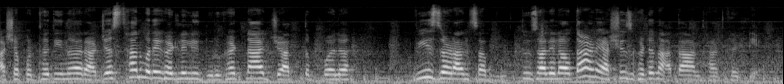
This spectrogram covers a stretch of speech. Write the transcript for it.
अशा पद्धतीनं राजस्थानमध्ये घडलेली दुर्घटना ज्यात तब्बल वीस जणांचा मृत्यू झालेला होता आणि अशीच घटना आता आंध्रात घडली आहे.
